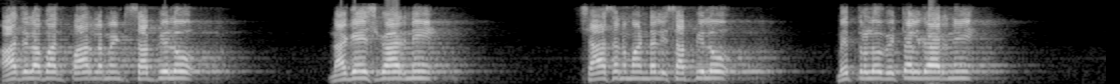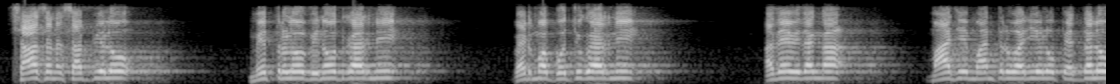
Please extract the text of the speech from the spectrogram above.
ఆదిలాబాద్ పార్లమెంట్ సభ్యులు నగేష్ గారిని శాసన మండలి సభ్యులు మిత్రులు విఠల్ గారిని శాసన సభ్యులు మిత్రులు వినోద్ గారిని వెడమ బొచ్చు గారిని అదేవిధంగా మాజీ మంత్రివర్యులు పెద్దలు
